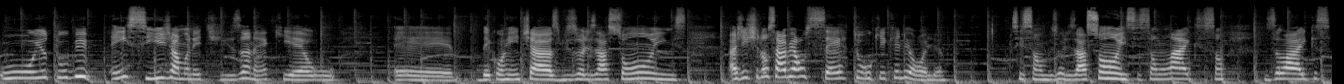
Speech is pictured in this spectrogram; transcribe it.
O YouTube em si já monetiza, né? Que é o é, decorrente às visualizações. A gente não sabe ao certo o que, que ele olha. Se são visualizações, se são likes, se são dislikes.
